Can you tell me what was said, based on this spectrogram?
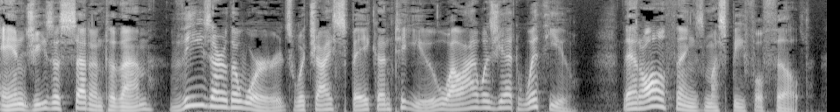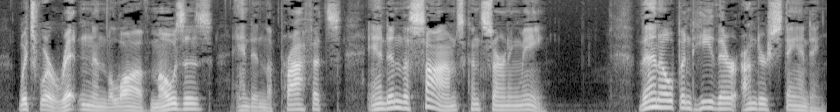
And Jesus said unto them, These are the words which I spake unto you while I was yet with you, that all things must be fulfilled, which were written in the law of Moses, and in the prophets, and in the Psalms concerning me. Then opened he their understanding,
